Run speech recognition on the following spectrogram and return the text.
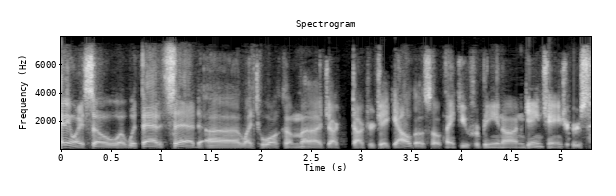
anyway, so uh, with that said, uh, I'd like to welcome uh, Dr. Jake Galdo. So thank you for being on Game Changers.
